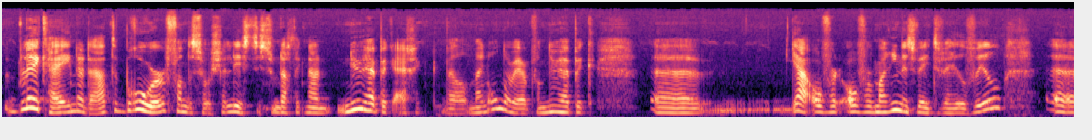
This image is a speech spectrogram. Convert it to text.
bleek hij inderdaad de broer van de socialist. Dus toen dacht ik, nou, nu heb ik eigenlijk wel mijn onderwerp. Want nu heb ik, eh, ja, over, over Marinus weten we heel veel. Eh,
